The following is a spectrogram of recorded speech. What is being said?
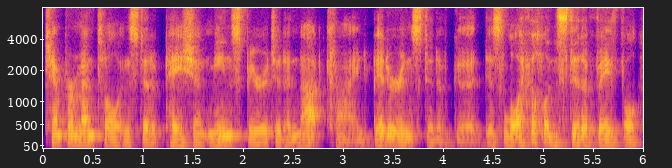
temperamental instead of patient, mean spirited and not kind, bitter instead of good, disloyal instead of faithful,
